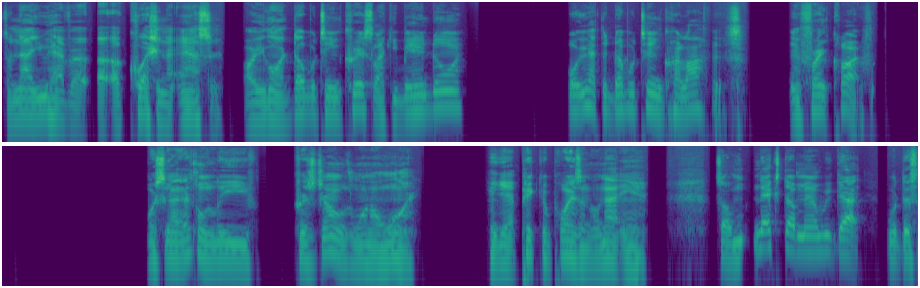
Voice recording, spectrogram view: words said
So now you have a, a, a question to answer. Are you going to double team Chris like you've been doing? Or you have to double team Karlaftis and Frank Clark. Which guy that's gonna leave Chris Jones one on one. Yeah, pick your poison on that end. So next up, man, we got with this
